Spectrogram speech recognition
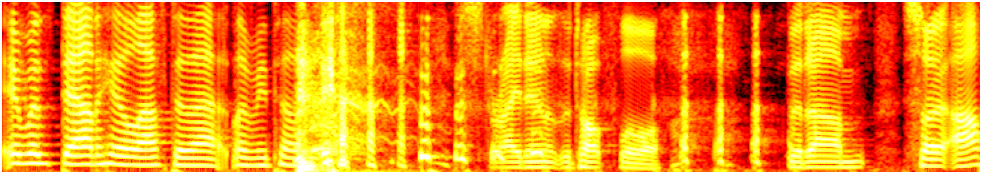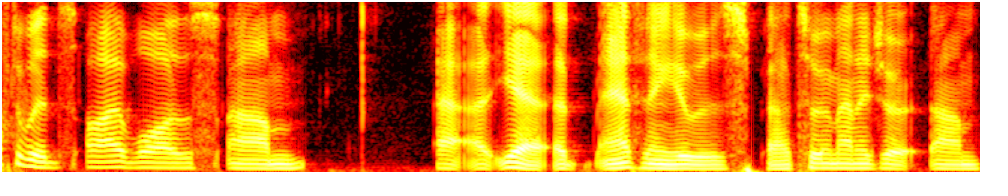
It was downhill after that, let me tell you. straight in at the top floor but um so afterwards i was um uh, uh, yeah uh, anthony who was our tour manager um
